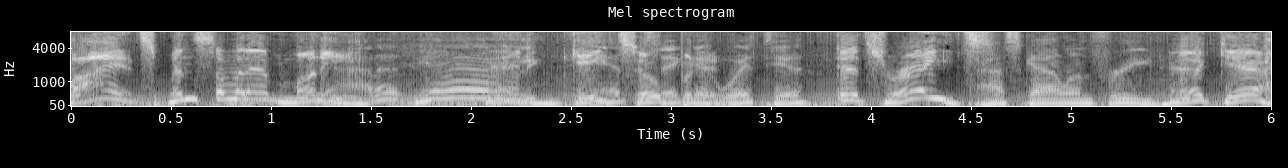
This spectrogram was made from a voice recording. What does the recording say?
buy it, spend some of that money. Got it? Yeah. And the gates open it with you. That's right. Ask Alan Freed. Heck yeah.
